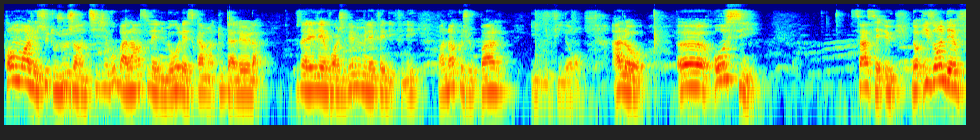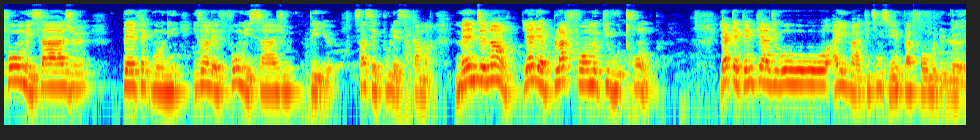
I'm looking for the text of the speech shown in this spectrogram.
comme moi, je suis toujours gentil, je vous balance les numéros des scams tout à l'heure là. Vous allez les voir, je vais même les faire défiler. Pendant que je parle, ils défileront. Alors, euh, aussi, ça c'est eux. Donc, ils ont des faux messages Perfect Money. Ils ont les faux messages payeurs. Ça, c'est pour les scammers. Maintenant, il y a des plateformes qui vous trompent. Il y a quelqu'un qui a dit, oh, oh, oh marketing, c'est une plateforme de l'heure.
